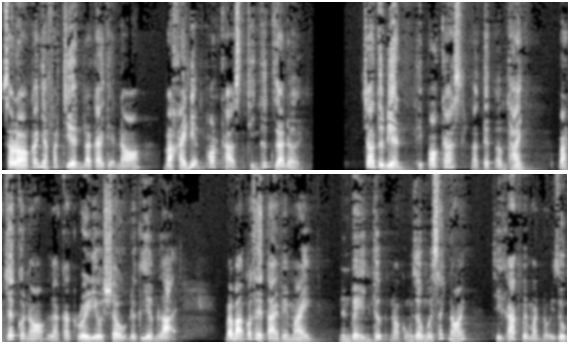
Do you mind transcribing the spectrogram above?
Sau đó, các nhà phát triển đã cải thiện nó và khái niệm podcast chính thức ra đời. Tra từ điển thì podcast là tệp âm thanh, bản chất của nó là các radio show được ghi âm lại và bạn có thể tải về máy nên về hình thức nó cũng giống với sách nói, chỉ khác về mặt nội dung.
